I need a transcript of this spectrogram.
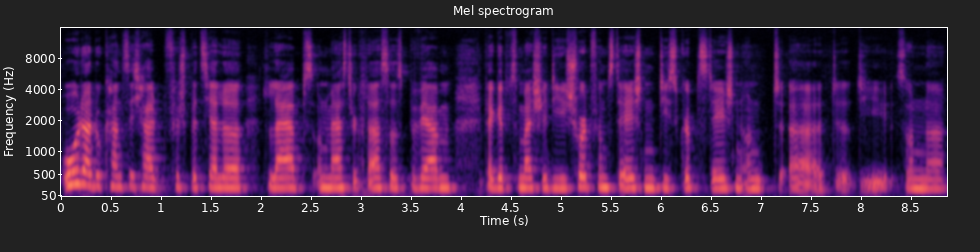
Oder du kannst dich halt für spezielle Labs und Masterclasses bewerben. Da gibt es zum Beispiel die Shortfilm Station, die Script Station und äh, die, die, so eine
